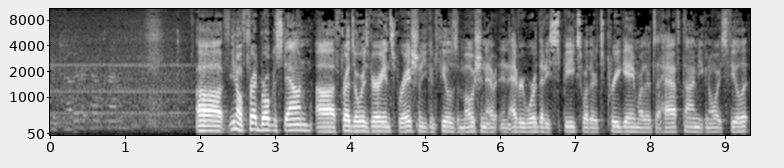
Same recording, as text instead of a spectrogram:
to each other at halftime? Uh, you know, Fred broke us down. Uh, Fred's always very inspirational. You can feel his emotion in every word that he speaks, whether it's pregame, whether it's a halftime. You can always feel it.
